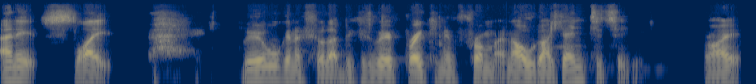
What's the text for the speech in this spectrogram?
and it's like we're all going to feel that because we're breaking from an old identity, right?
